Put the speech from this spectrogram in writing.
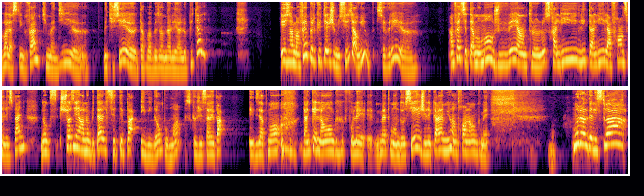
voilà, c'était une femme qui m'a dit mais tu sais, euh, tu n'as pas besoin d'aller à l'hôpital. Et ça m'a fait percuter. Je me suis dit, ah oui, c'est vrai. Euh. En fait, c'était un moment où je vivais entre l'Australie, l'Italie, la France et l'Espagne. Donc, choisir un hôpital, c'était pas évident pour moi parce que je savais pas exactement dans quelle langue fallait mettre mon dossier. Je l'ai quand même eu en trois langues, mais morale de l'histoire,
